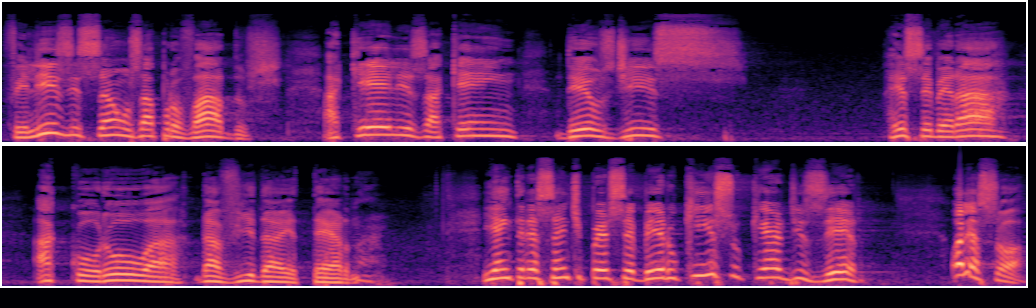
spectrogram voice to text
Felizes são os aprovados, aqueles a quem Deus diz receberá a coroa da vida eterna. E é interessante perceber o que isso quer dizer. Olha só,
